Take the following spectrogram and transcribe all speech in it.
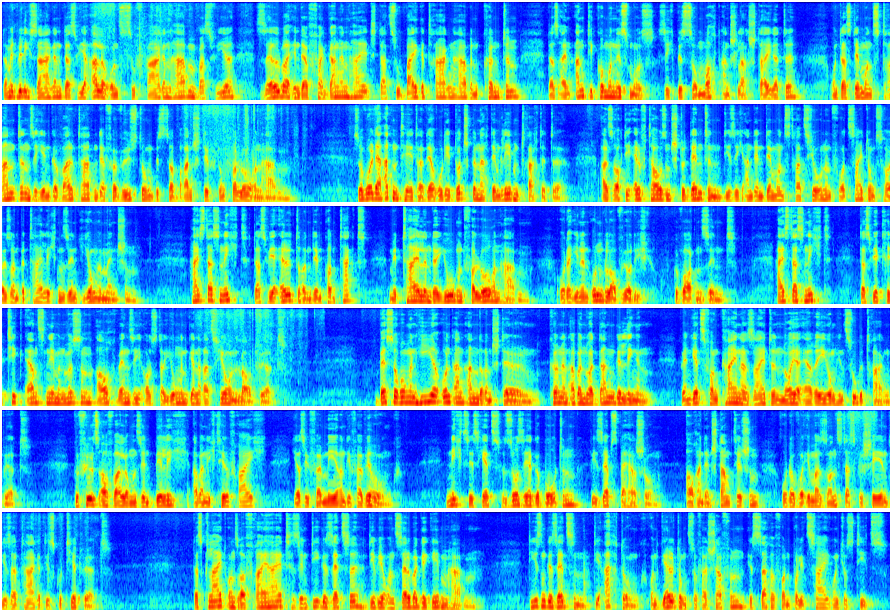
Damit will ich sagen, dass wir alle uns zu fragen haben, was wir selber in der Vergangenheit dazu beigetragen haben könnten, dass ein Antikommunismus sich bis zum Mordanschlag steigerte und dass Demonstranten sich in Gewalttaten der Verwüstung bis zur Brandstiftung verloren haben. Sowohl der Attentäter, der Rudi Dutschke nach dem Leben trachtete, als auch die 11.000 Studenten, die sich an den Demonstrationen vor Zeitungshäusern beteiligten, sind junge Menschen. Heißt das nicht, dass wir Älteren den Kontakt mit Teilen der Jugend verloren haben oder ihnen unglaubwürdig geworden sind? Heißt das nicht, dass wir Kritik ernst nehmen müssen, auch wenn sie aus der jungen Generation laut wird. Besserungen hier und an anderen Stellen können aber nur dann gelingen, wenn jetzt von keiner Seite neue Erregung hinzugetragen wird. Gefühlsaufwallungen sind billig, aber nicht hilfreich, ja sie vermehren die Verwirrung. Nichts ist jetzt so sehr geboten wie Selbstbeherrschung, auch an den Stammtischen oder wo immer sonst das Geschehen dieser Tage diskutiert wird. Das Kleid unserer Freiheit sind die Gesetze, die wir uns selber gegeben haben. Diesen Gesetzen die Achtung und Geltung zu verschaffen, ist Sache von Polizei und Justiz.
